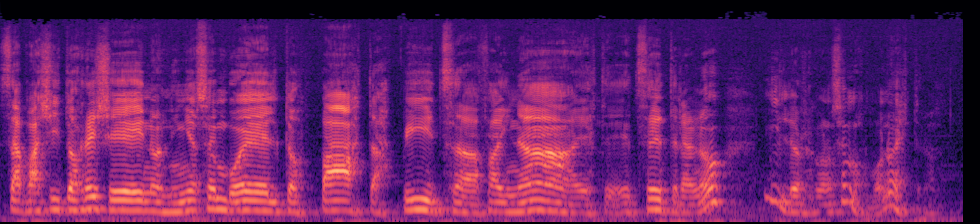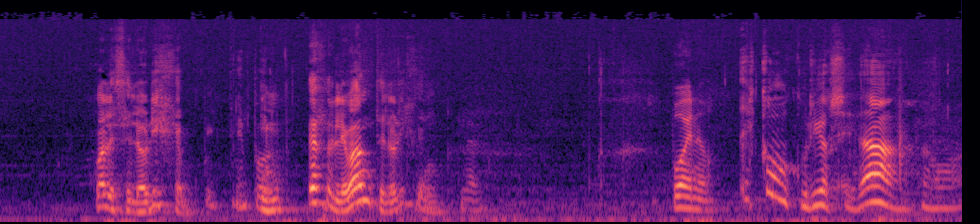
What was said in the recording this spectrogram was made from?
zapallitos rellenos, niños envueltos, pastas, pizza, fainá, este, etcétera, ¿no? Y lo reconocemos como nuestro. ¿Cuál es el origen? ¿Es relevante el origen? Claro. Bueno, Es como curiosidad. ¿no?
